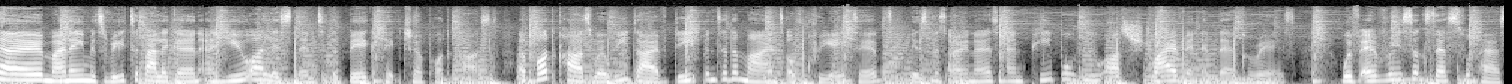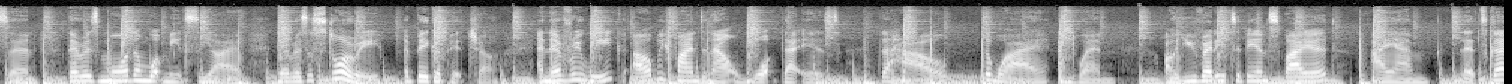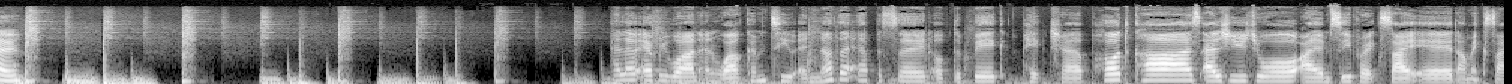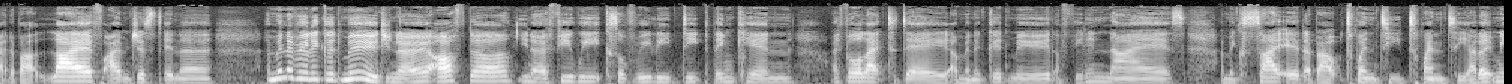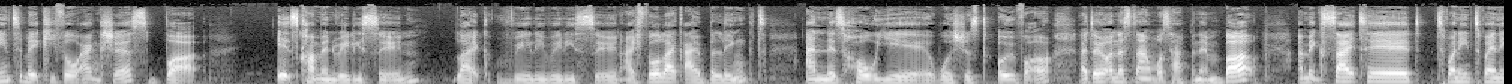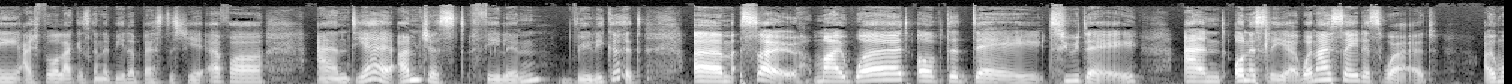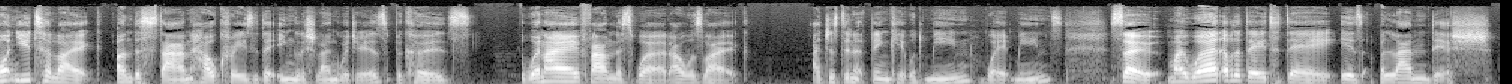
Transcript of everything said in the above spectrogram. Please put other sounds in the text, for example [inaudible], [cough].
Hello, my name is Rita Balogun, and you are listening to the Big Picture Podcast, a podcast where we dive deep into the minds of creatives, business owners, and people who are striving in their careers. With every successful person, there is more than what meets the eye. There is a story, a bigger picture. And every week, I'll be finding out what that is the how, the why, and when. Are you ready to be inspired? I am. Let's go. Hello, everyone, and welcome to another episode of the Big Picture Podcast. As usual, I am super excited. I'm excited about life. I'm just in a I'm in a really good mood, you know. After, you know, a few weeks of really deep thinking, I feel like today I'm in a good mood. I'm feeling nice. I'm excited about 2020. I don't mean to make you feel anxious, but it's coming really soon. Like, really, really soon. I feel like I blinked and this whole year was just over. I don't understand what's happening, but I'm excited. 2020, I feel like it's going to be the best this year ever. And yeah, I'm just feeling really good. Um, so, my word of the day today, and honestly, yeah, when I say this word, I want you to like understand how crazy the English language is because when I found this word, I was like, I just didn't think it would mean what it means. So, my word of the day today is blandish.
